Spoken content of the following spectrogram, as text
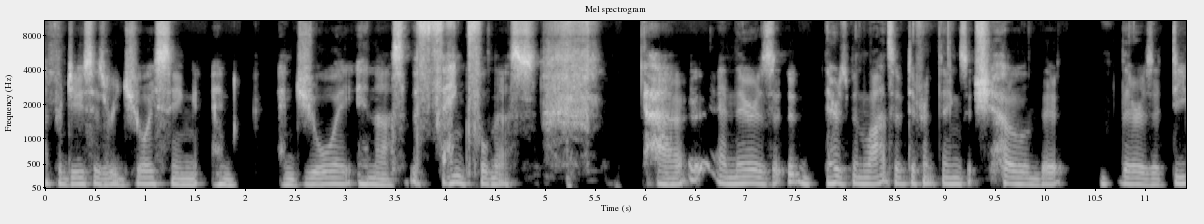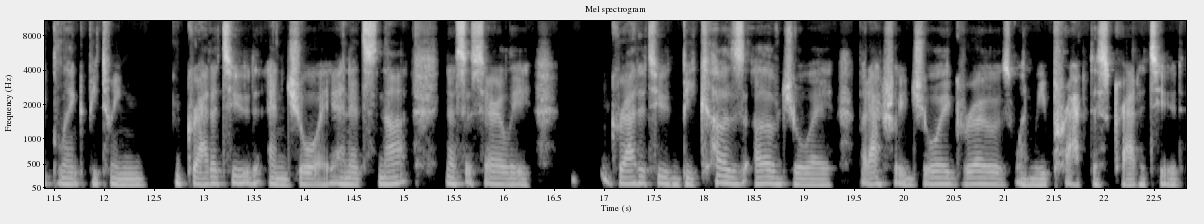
that produces rejoicing and and joy in us, the thankfulness. Uh, and there's there's been lots of different things that show that there is a deep link between gratitude and joy, and it's not necessarily gratitude because of joy, but actually joy grows when we practice gratitude.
